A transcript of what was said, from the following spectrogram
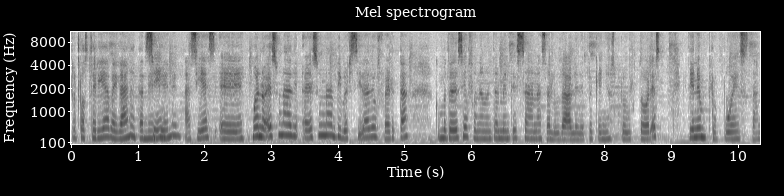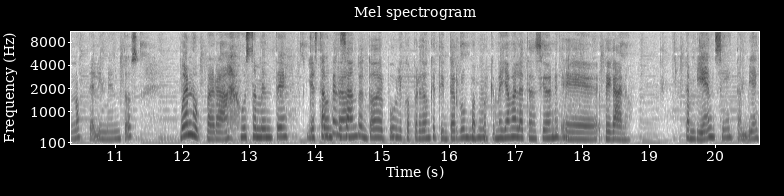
¿Repostería vegana también sí, tienen? así es. Eh, bueno, es una, es una diversidad de oferta, como te decía, fundamentalmente sana, saludable, de pequeños productores que tienen propuesta ¿no? de alimentos bueno, para justamente... Y están pensando en todo el público, perdón que te interrumpa, porque me llama la atención eh, vegano. También, sí, también.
